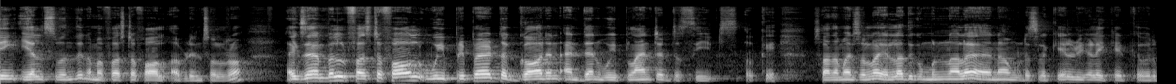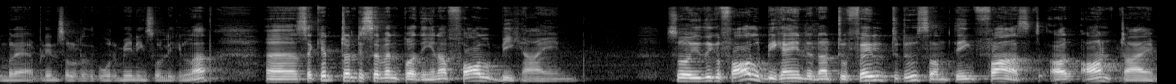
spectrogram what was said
anything else வந்து நம்ம ஃபர்ஸ்ட் ஆஃப் ஆல் அப்படின்னு சொல்கிறோம் example first of all we prepared the garden and then we planted the seeds okay so அந்த மாதிரி சொல்லலாம். எல்லாத்துக்கும் முன்னால் நான் உங்கள்கிட்ட சில கேள்விகளை கேட்க விரும்புகிறேன் அப்படின்னு சொல்கிறதுக்கு ஒரு மீனிங் சொல்லிக்கலாம். செகண்ட் டுவெண்ட்டி செவன் பார்த்தீங்கன்னா ஃபால் பிஹைண்ட் ஸோ இதுக்கு ஃபால் பிஹைண்ட்னா to fail to do something fast or on time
